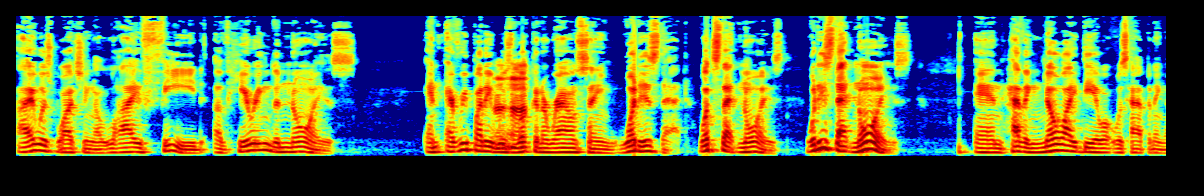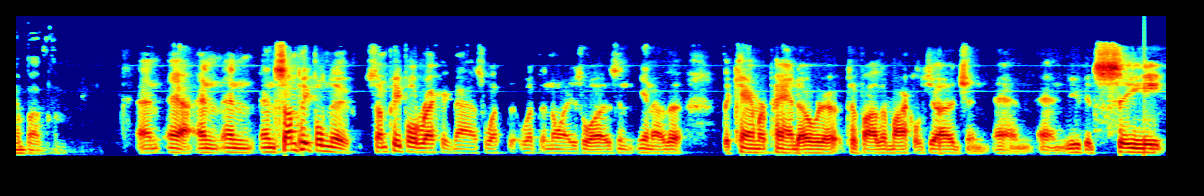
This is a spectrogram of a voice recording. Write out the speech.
I was watching a live feed of hearing the noise, and everybody was Mhm. looking around saying, What is that? What's that noise? What is that noise? And having no idea what was happening above them. and yeah, and and and some people knew. Some people recognized what the, what the noise was, and you know the the camera panned over to, to Father Michael Judge, and and and you could see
